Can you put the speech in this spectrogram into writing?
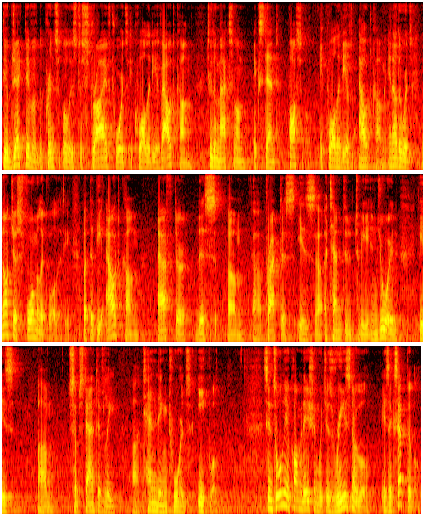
The objective of the principle is to strive towards equality of outcome to the maximum extent possible. Equality of outcome. In other words, not just formal equality, but that the outcome after this um, uh, practice is uh, attempted to be enjoyed is um, substantively uh, tending towards equal. Since only accommodation which is reasonable is acceptable,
